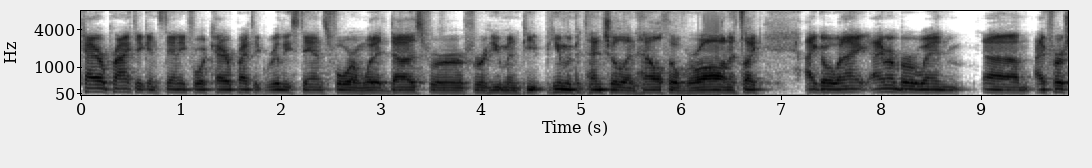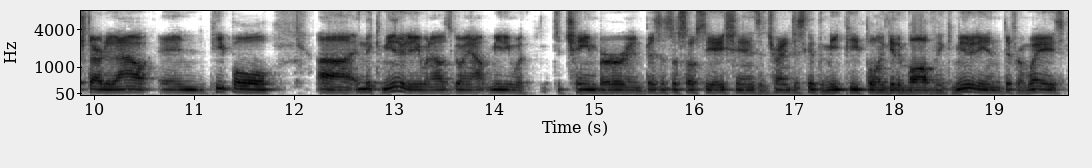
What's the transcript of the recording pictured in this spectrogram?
chiropractic and standing for what chiropractic really stands for and what it does for for human human potential and health overall. And it's like I go when I I remember when um, I first started out and people uh, in the community when I was going out meeting with the chamber and business associations and trying to just get to meet people and get involved in the community in different ways.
